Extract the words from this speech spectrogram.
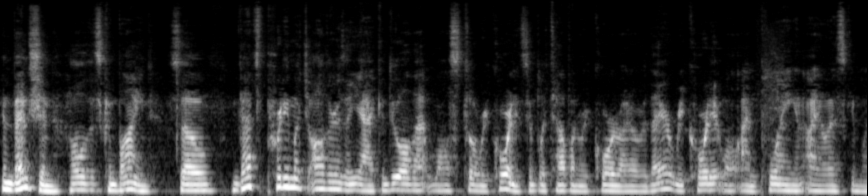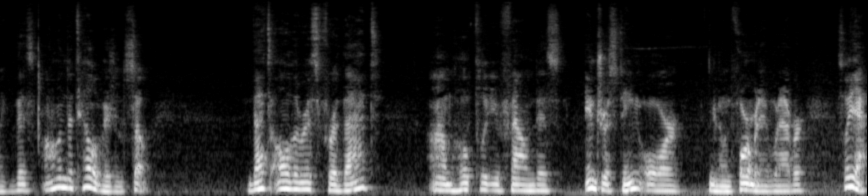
invention, all this combined. So that's pretty much all there is. And yeah, I can do all that while still recording. Simply tap on record right over there, record it while I'm playing an iOS game like this on the television. So that's all there is for that. Um, hopefully you found this interesting or you know, informative, whatever. So yeah,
